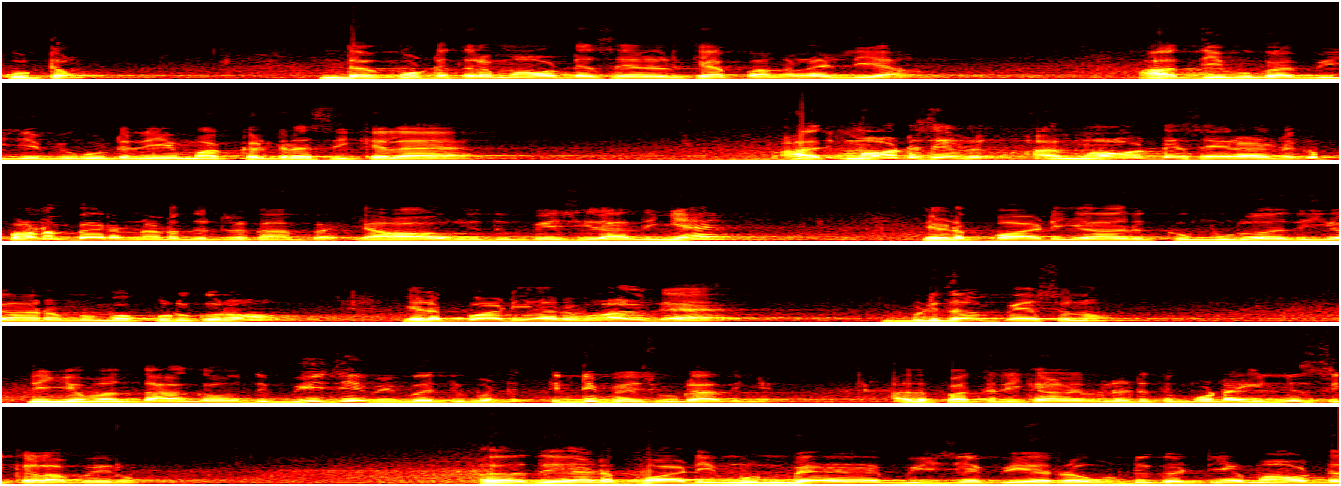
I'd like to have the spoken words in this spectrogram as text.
கூட்டம். இந்த கூட்டத்தில் மாவட்ட செயலாளர் கேட்பாங்களா இல்லையா? அதிமுக பிஜேபி கூட்டணியை மக்கள் ரசிக்கலை. அது மாவட்ட செயல் மாவட்ட செயலாளருக்கு பணம் பேர நடந்துட்டு இருக்கான் இப்போ. யாரும் இது பேசிடாதீங்க. எடப்பாடியாருக்கு முழு அதிகாரம் நம்ம கொடுக்குறோம். எடப்பாடியார் வாழ்க. இப்படி தான் பேசணும். நீங்கள் வந்து அங்கே வந்து பிஜேபி பற்றி மட்டும் திட்டி பேசி விடாதீங்க அது பத்திரிக்கையாளர்கள் எடுத்து போட்டால் இன்னும் சிக்கலாக போயிடும் அதாவது எடப்பாடி முன்பே பிஜேபியை ரவுண்டு கட்டிய மாவட்ட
